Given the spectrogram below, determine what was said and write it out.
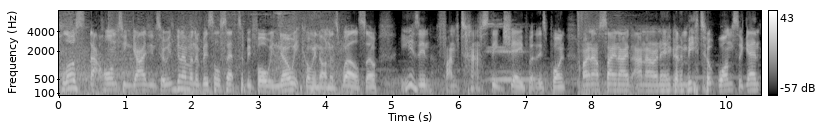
plus that Haunting Guise, so he's going to have an Abyssal Scepter before we know it coming on as well. So he is in fantastic shape at this point. Right now, Cyanide and Araneae are going to meet up once again,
